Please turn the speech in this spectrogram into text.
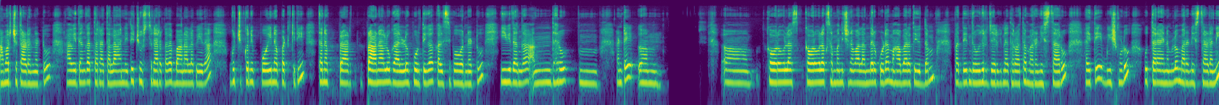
అమర్చుతాడన్న అన్నట్టు ఆ విధంగా తన తల అనేది చూస్తున్నారు కదా బాణాల మీద గుచ్చుకొని పోయినప్పటికీ తన ప్రా ప్రాణాలు గాలిలో పూర్తిగా కలిసిపోవన్నట్టు ఈ విధంగా అందరూ అంటే కౌరవుల కౌరవులకు సంబంధించిన వాళ్ళందరూ కూడా మహాభారత యుద్ధం పద్దెనిమిది రోజులు జరిగిన తర్వాత మరణిస్తారు. అయితే భీష్ముడు ఉత్తరాయణంలో మరణిస్తాడని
